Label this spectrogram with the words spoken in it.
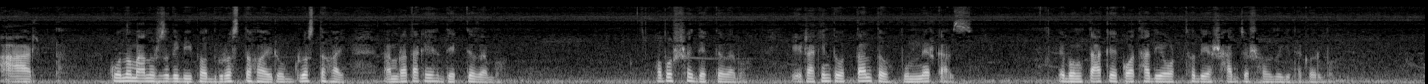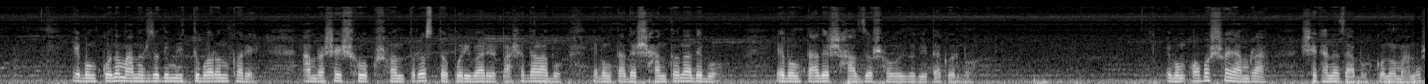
আর কোনো মানুষ যদি বিপদগ্রস্ত হয়, রোগগ্রস্ত হয়, আমরা তাকে দেখতে যাব। অবশ্যই দেখতে যাব। এটা কিন্তু অত্যন্ত পুণ্যের কাজ এবং তাকে কথা দিয়ে, অর্থ দিয়ে সাহায্য সহযোগিতা করব। এবং কোনো মানুষ যদি মৃত্যুবরণ করে, আমরা সেই শোক, সন্ত্রস্ত পরিবারের পাশে দাঁড়াবো এবং তাদের সান্ত্বনা দেব। এবং তাদের সাহায্য সহযোগিতা করব। এবং অবশ্যই আমরা সেখানে যাব, কোনো মানুষ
